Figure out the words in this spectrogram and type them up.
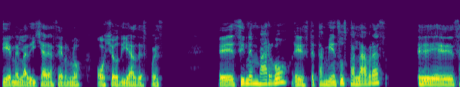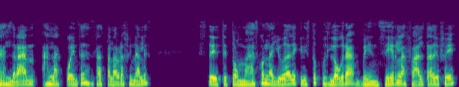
tiene la dicha de hacerlo ocho días después. Eh, sin embargo, este, también sus palabras eh, saldrán a la cuenta, estas palabras finales. Este, este Tomás, con la ayuda de Cristo, pues logra vencer la falta de fe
